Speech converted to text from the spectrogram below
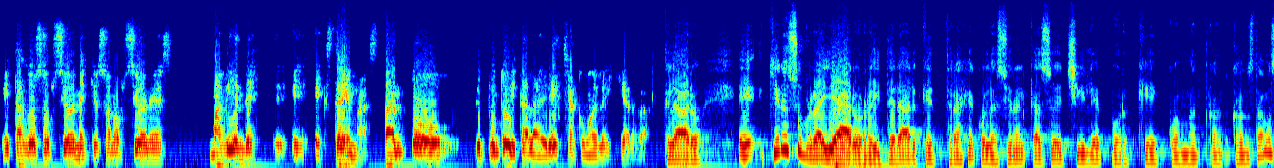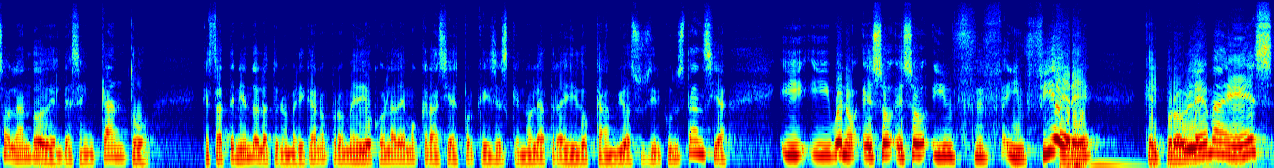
estas dos opciones, que son opciones más bien de, eh, eh, extremas, tanto el punto de vista de la derecha como de la izquierda. Claro. Eh, quiero subrayar o reiterar que traje colación el caso de Chile porque cuando, estamos hablando del desencanto que está teniendo el latinoamericano promedio con la democracia es porque dices que no le ha traído cambio a su circunstancia. Y, bueno, eso, eso infiere que el problema es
